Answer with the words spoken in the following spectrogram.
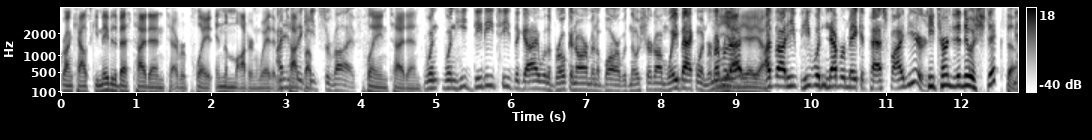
Gronkowski, maybe the best tight end to ever play it in the modern way that we talk about. I talk think about he'd survive. playing tight end. when when he DDT'd the guy with a broken arm in a bar with no shirt on way back when. Remember Yeah, that? yeah, yeah. I thought he he would never make it past five years. He turned it into a shtick, though.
